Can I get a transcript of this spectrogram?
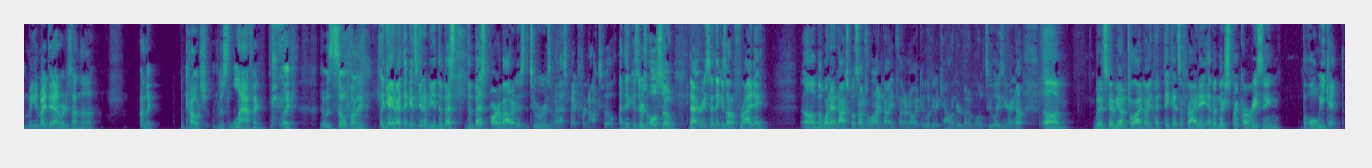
me and my dad were just on the, on the couch just laughing like. It was so funny. Again, I think it's going to be the best. The best part about it is the tourism aspect for Knoxville. I think because there's also that race. I think is on a Friday. Um, the one at Knoxville is on July 9th. I don't know. I could look at a calendar, but I'm a little too lazy right now. Um, but it's going to be on July 9th. I think that's a Friday, and then there's sprint car racing the whole weekend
